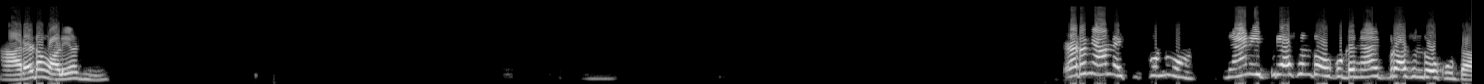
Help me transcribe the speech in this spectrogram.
ആരാടാ വളയാടി എടാ ഞാൻ നെക്കിക്കൊണ്ട് പോണം. ഞാൻ ഇപ്രാവശ്യം തോക്കൂട്ട ഞാൻ ഇപ്രാവശ്യം തോക്കൂട്ടാ.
